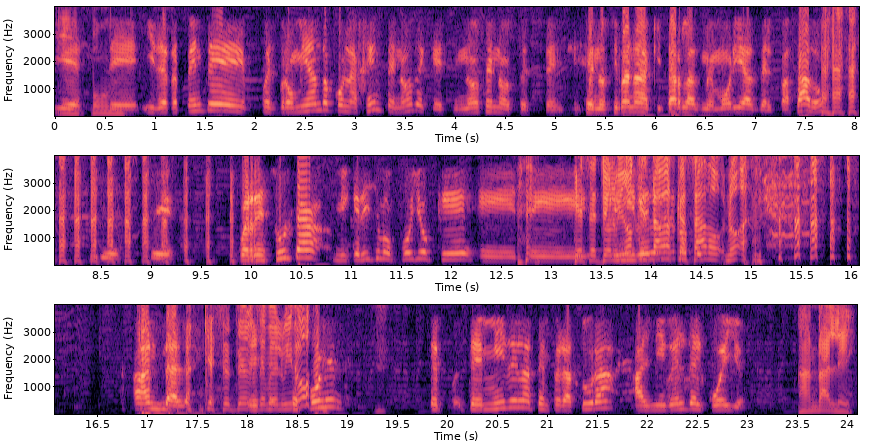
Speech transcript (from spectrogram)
y este y de repente pues bromeando con la gente no de que si no se nos este si se nos iban a quitar las memorias del pasado. Este, pues resulta mi queridísimo pollo que eh, que se te olvidó que estabas casado no ándale. Que se, te, se me olvidó te, ponen, te, te miden la temperatura al nivel del cuello. Ándale.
